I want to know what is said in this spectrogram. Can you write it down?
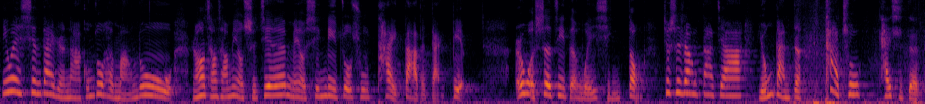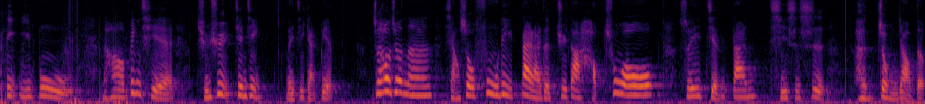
因为现代人啊，工作很忙碌，然后常常没有时间、没有心力做出太大的改变。而我设计的微行动，就是让大家勇敢的踏出。开始的第一步，然后并且循序渐进，累积改变，之后就能享受复利带来的巨大好处哦。所以简单其实是很重要的。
